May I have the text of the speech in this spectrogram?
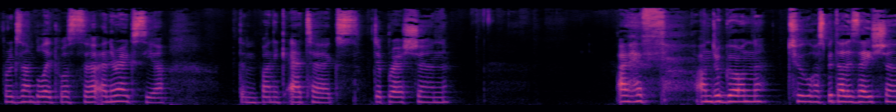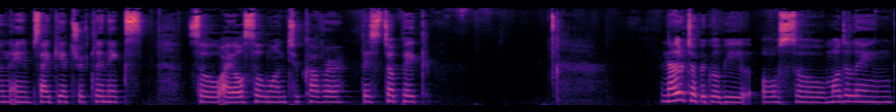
For example, it was uh, anorexia panic attacks, depression. I have undergone two hospitalization in psychiatric clinics, so I also want to cover this topic. Another topic will be also modeling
